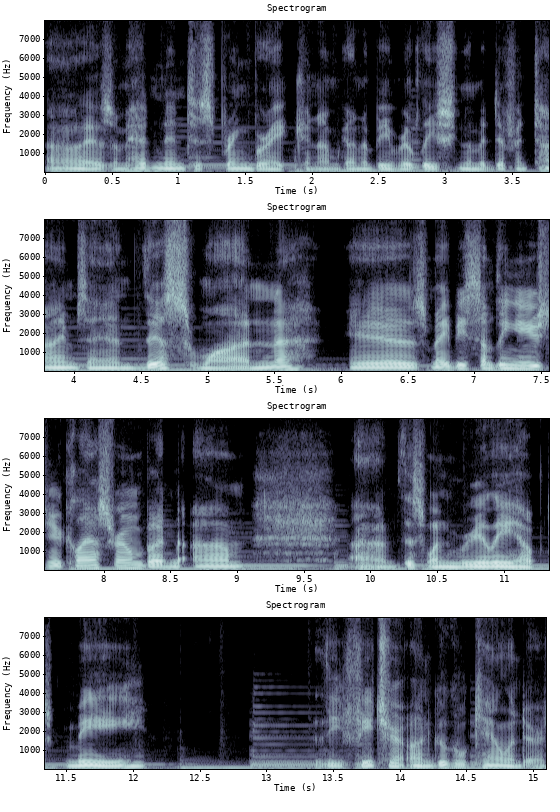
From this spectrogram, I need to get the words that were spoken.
uh, as I'm heading into spring break, and I'm going to be releasing them at different times. And this one is maybe something you use in your classroom, but um, uh, this one really helped me. The feature on Google Calendar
